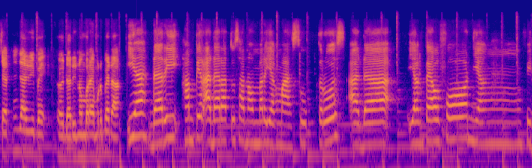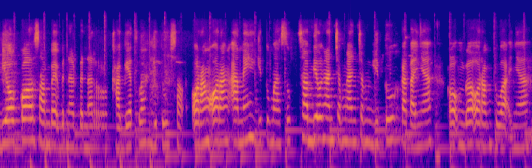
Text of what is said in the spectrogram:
chatnya dari be- eh, dari nomor yang berbeda. Iya, dari hampir ada ratusan nomor yang masuk. Terus ada yang telepon, yang video call sampai benar-benar kaget lah gitu. Orang-orang aneh gitu masuk sambil ngancem-ngancem gitu katanya. Kalau enggak orang tuanya.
